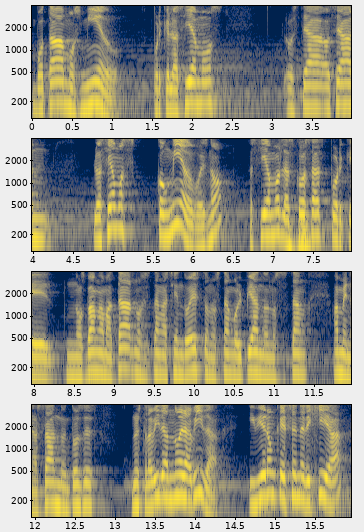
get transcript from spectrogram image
botábamos miedo, porque lo hacíamos, o sea, o sea, lo hacíamos con miedo, pues, ¿no? Hacíamos las cosas porque nos van a matar, nos están haciendo esto, nos están golpeando, nos están amenazando. Entonces, nuestra vida no era vida. Y vieron que esa energía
